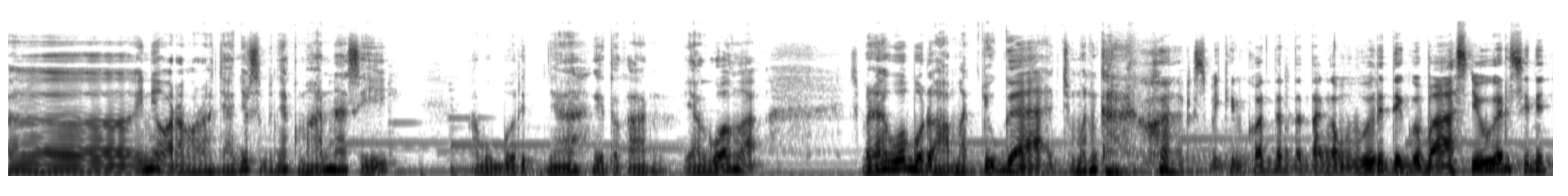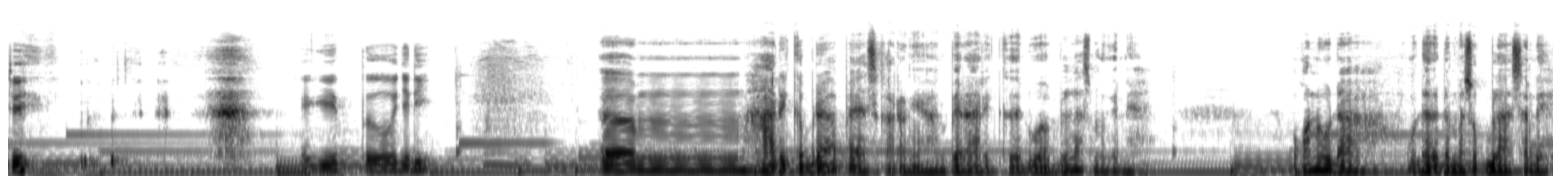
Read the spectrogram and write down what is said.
uh, ini orang-orang Cianjur sebenarnya ke mana sih? Ngabuburitnya gitu kan. Ya gue nggak sebenarnya gue bodoh amat juga. Cuman karena gue harus bikin konten tentang ngabuburit ya gue bahas juga di sini cuy. Kayak gitu. Jadi um, hari keberapa ya sekarang ya? Hampir hari ke 12 mungkin ya. Pokoknya udah udah udah masuk belasan deh.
